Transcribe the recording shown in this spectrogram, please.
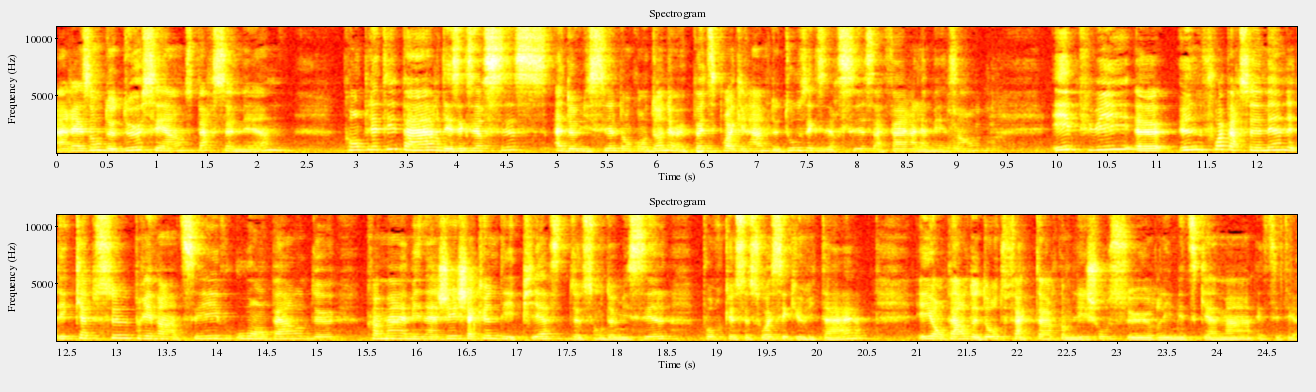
à raison de deux séances par semaine, complétés par des exercices à domicile. Donc, on donne un petit programme de 12 exercices à faire à la maison. Et puis, euh, une fois par semaine, des capsules préventives où on parle de comment aménager chacune des pièces de son domicile pour que ce soit sécuritaire. Et on parle de d'autres facteurs comme les chaussures, les médicaments, etc.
